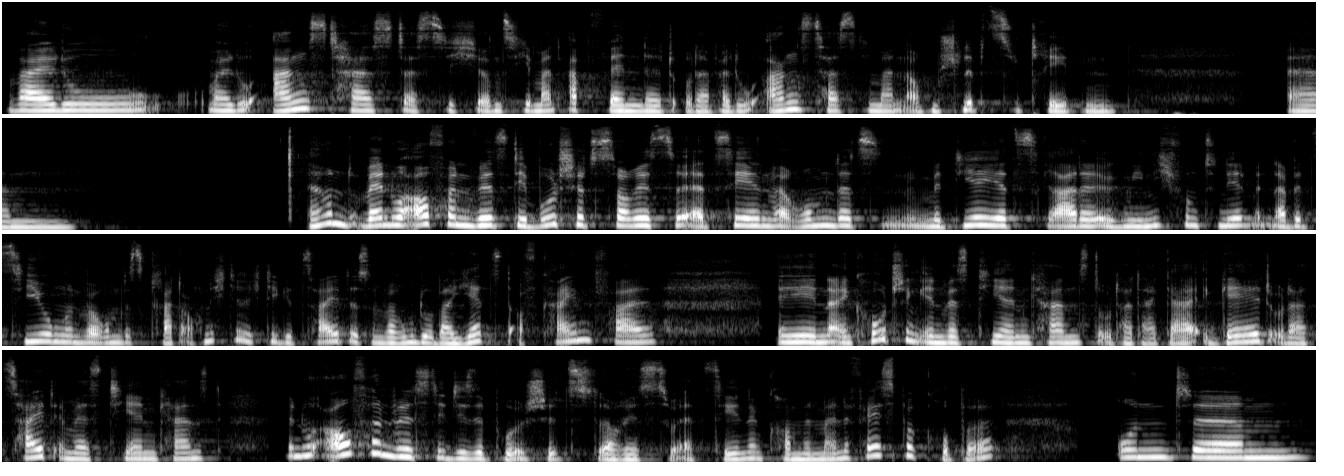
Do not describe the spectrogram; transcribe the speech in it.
weil du, weil du Angst hast, dass sich uns jemand abwendet oder weil du Angst hast, jemanden auf den Schlips zu treten. Ähm, und wenn du aufhören willst, dir Bullshit-Stories zu erzählen, warum das mit dir jetzt gerade irgendwie nicht funktioniert mit einer Beziehung und warum das gerade auch nicht die richtige Zeit ist und warum du aber jetzt auf keinen Fall in ein Coaching investieren kannst oder da Geld oder Zeit investieren kannst, wenn du aufhören willst, dir diese Bullshit-Stories zu erzählen, dann komm in meine Facebook-Gruppe und ähm,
